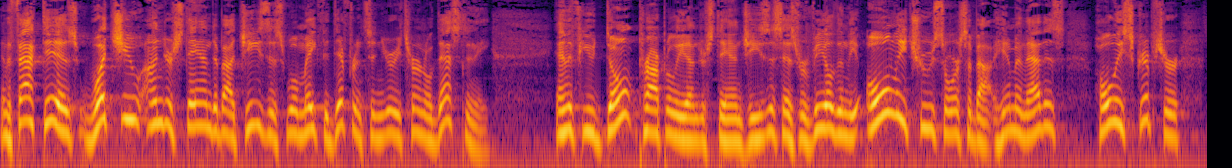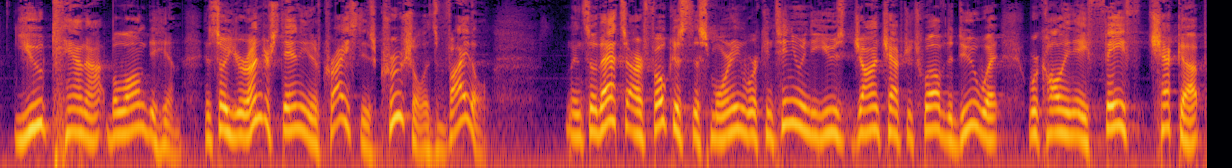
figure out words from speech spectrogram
And the fact is, what you understand about Jesus will make the difference in your eternal destiny. And if you don't properly understand Jesus as revealed in the only true source about him, and that is Holy Scripture, you cannot belong to him. And so your understanding of Christ is crucial, it's vital. And so that's our focus this morning. We're continuing to use John chapter 12 to do what we're calling a faith checkup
